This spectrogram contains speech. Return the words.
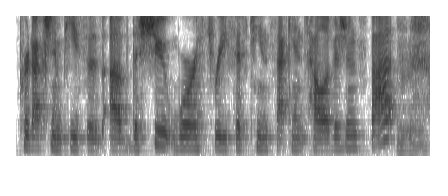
production pieces of the shoot were three 15 second television spots. Mm-hmm.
